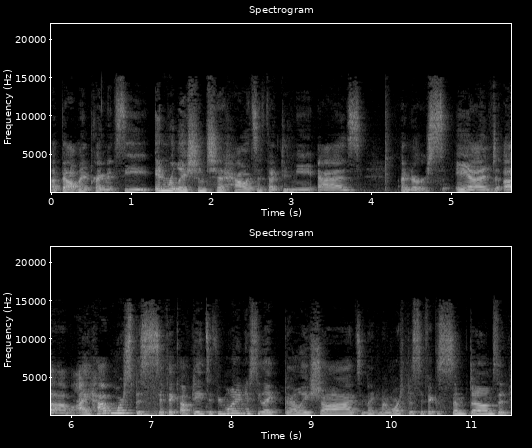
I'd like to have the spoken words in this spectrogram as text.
about my pregnancy in relation to how it's affected me as a nurse and um, I have more specific updates if you're wanting to see like belly shots and like my more specific symptoms and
